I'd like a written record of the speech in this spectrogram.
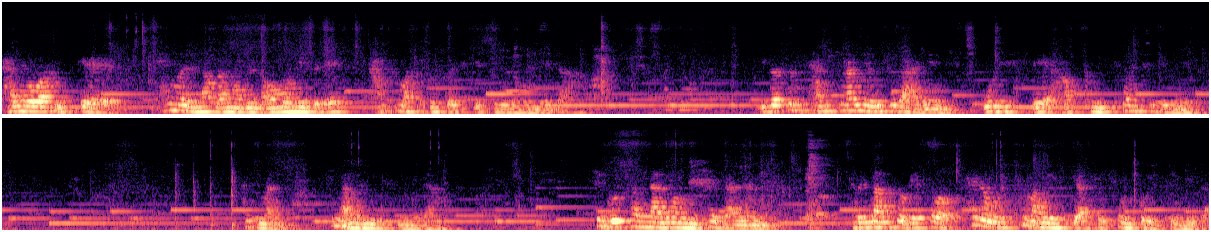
자녀와 함께 생을 마감하는 어머니들의 가슴 아픈 것이 두려웁니다. 이것은 단순한 뉴스가 아닌 우리 시대의 아픈 현실입니다. 하지만 희망은 있습니다. 지구촌 나눔 재단은 절망 속에서 새로운 희망의 씨앗을 심고 있습니다.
